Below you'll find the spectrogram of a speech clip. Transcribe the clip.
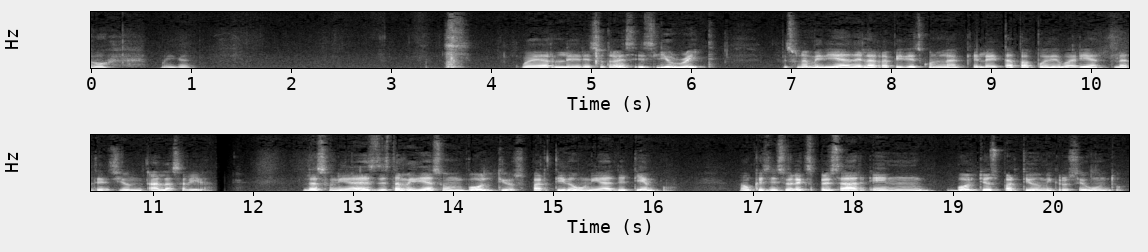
Oh, my God. Voy a leer eso otra vez. Slew rate. Es una medida de la rapidez con la que la etapa puede variar la tensión a la salida. Las unidades de esta medida son voltios partido unidad de tiempo, aunque se suele expresar en voltios partido microsegundo.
